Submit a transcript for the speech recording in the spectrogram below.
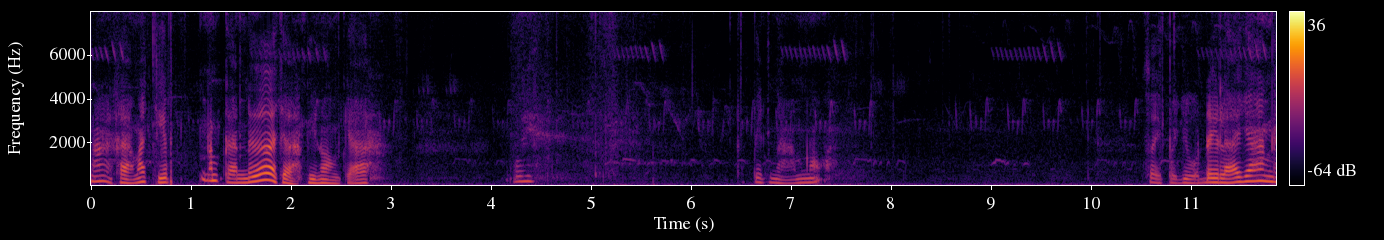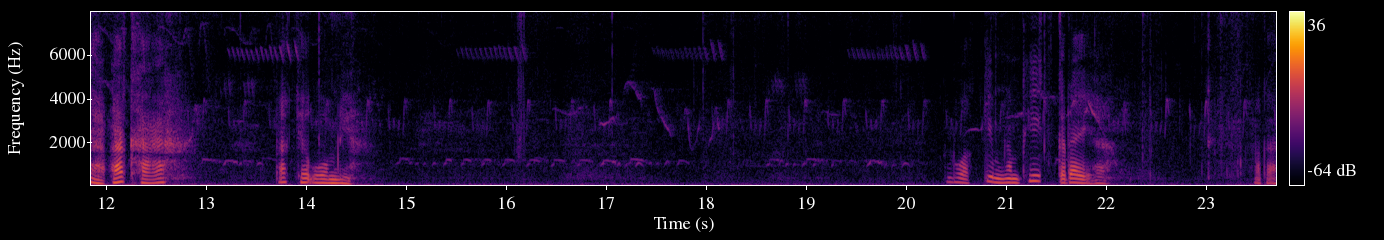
มาค่ะ มาเก็บน้ำกันเด้อจ้ะพี่น้องจ้าอุ้ยเป็นน้ำเนาะใส่ประโยชน์ได้หลายอย่างค่ะพักขา พักเจ้าอมเนี่ยลวกกิมน้ำพริกก็ได้ค่ะ แล้วก็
